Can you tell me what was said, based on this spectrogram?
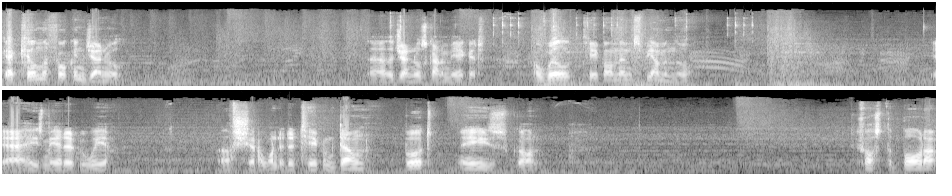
Get killing the fucking general. Uh, the general's gonna make it. I will take on them spearmen though. Yeah, he's made it away. Oh shit, I wanted to take him down, but he's gone. Crossed the border.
